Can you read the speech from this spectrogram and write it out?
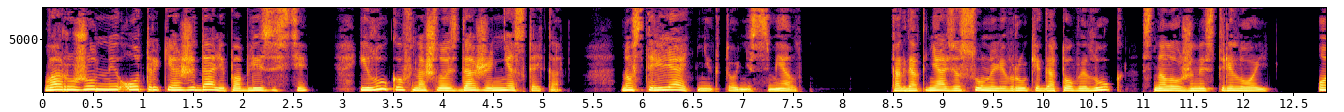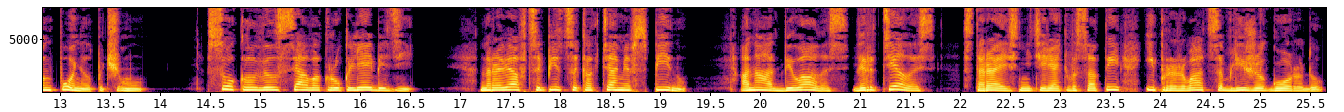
Вооруженные отроки ожидали поблизости, и луков нашлось даже несколько, но стрелять никто не смел. Когда князю сунули в руки готовый лук с наложенной стрелой, он понял, почему. Сокол велся вокруг лебеди, норовя вцепиться когтями в спину. Она отбивалась, вертелась, стараясь не терять высоты и прорываться ближе к городу.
